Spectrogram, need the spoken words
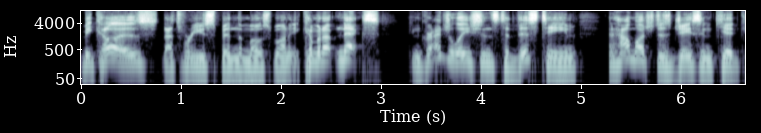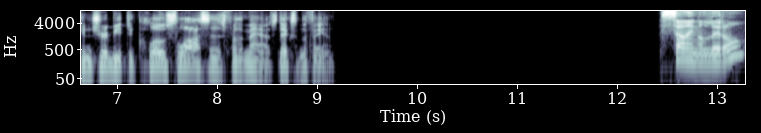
because that's where you spend the most money. Coming up next, congratulations to this team. And how much does Jason Kidd contribute to close losses for the Mavs? Next on the fan. Selling a little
